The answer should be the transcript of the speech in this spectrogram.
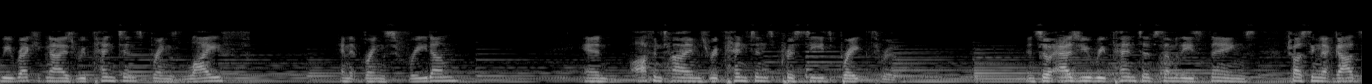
we recognize repentance brings life and it brings freedom. And oftentimes, repentance precedes breakthrough. And so, as you repent of some of these things, trusting that God's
